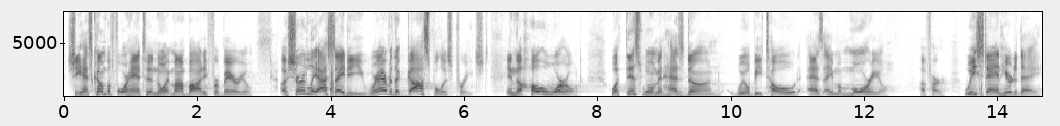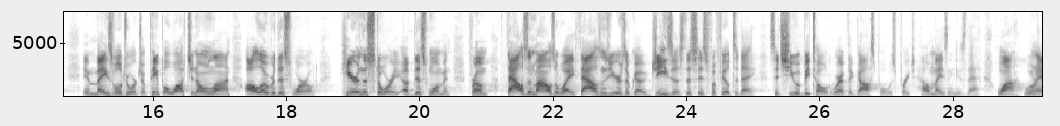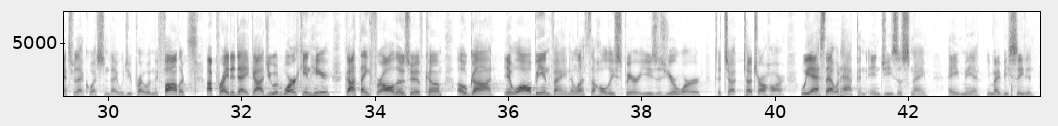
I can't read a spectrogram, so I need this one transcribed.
She has come beforehand to anoint my body for burial. Assuredly, I say to you, wherever the gospel is preached in the whole world, what this woman has done will be told as a memorial of her. We stand here today in Maysville, Georgia, people watching online all over this world, hearing the story of this woman from thousand miles away, thousands of years ago. Jesus, this is fulfilled today, said she would be told wherever the gospel was preached. How amazing is that? Why? We want to answer that question today. Would you pray with me? Father, I pray today, God, you would work in here. God, thank you for all those who have come. Oh, God, it will all be in vain unless the Holy Spirit uses your word to ch- touch our heart. We ask that would happen in Jesus' name. Amen. You may be seated.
